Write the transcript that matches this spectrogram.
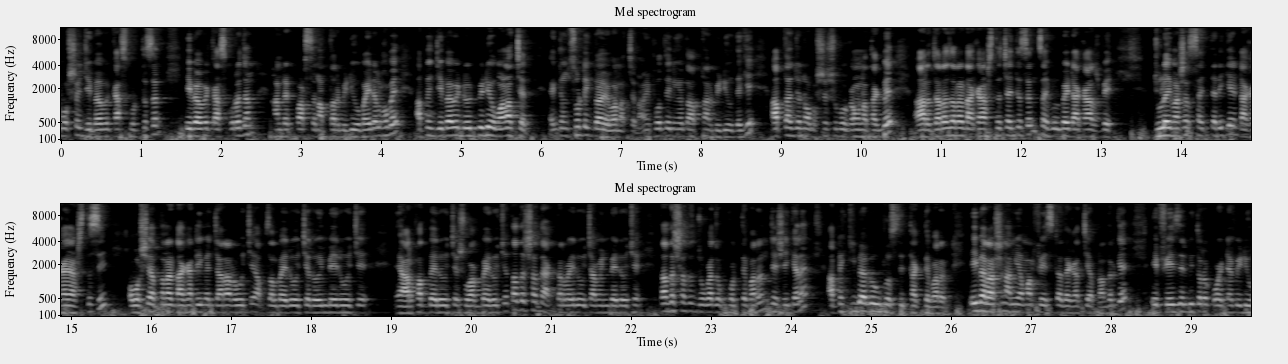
অবশ্যই যেভাবে কাজ করতেছেন এইভাবে কাজ করে যান। হান্ড্রেড পার্সেন্ট আপনার ভিডিও ভাইরাল হবে। আপনি যেভাবে ডুট ভিডিও বানাচ্ছেন, একদম সঠিকভাবে বানাচ্ছেন। আমি প্রতিনিয়ত আপনার ভিডিও দেখি। আপনার জন্য অবশ্যই শুভকামনা থাকবে। আর যারা যারা ঢাকা আসতে চাইতেছেন, সাইফুল ভাই ঢাকা আসবে। জুলাই মাসের সাত তারিখে ঢাকায় আসতেছি। অবশ্যই আপনারা ঢাকা টিমের যারা রয়েছে, আফজাল ভাই রয়েছে, রহিম ভাই রয়েছে আরফাত ভাই রয়েছে, সোহাগ ভাই রয়েছে, তাদের সাথে আক্তার ভাই রয়েছে, আমিন ভাই রয়েছে, তাদের সাথে যোগাযোগ করতে পারেন যে সেইখানে আপনি কীভাবে উপস্থিত থাকতে পারেন। এইবার আসেন, আমি আমার ফেজটা দেখাচ্ছি আপনাদেরকে। এই ফেজের ভিতরে কয়টা ভিডিও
